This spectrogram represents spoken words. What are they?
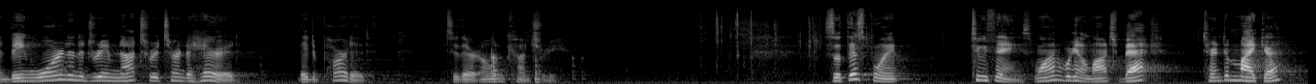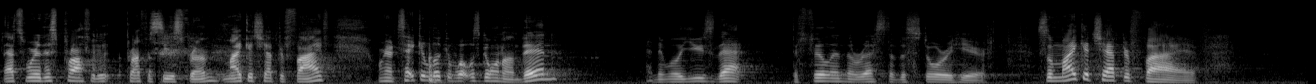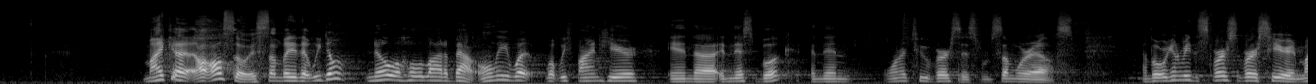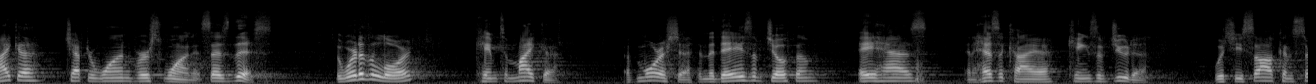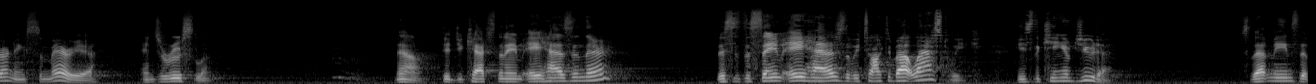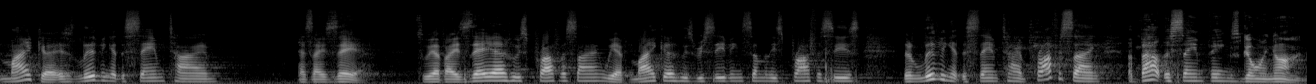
And being warned in a dream not to return to Herod, they departed to their own country. So at this point, two things. One, we're going to launch back, turn to Micah. That's where this prophet, prophecy is from, Micah chapter 5. We're going to take a look at what was going on then, and then we'll use that to fill in the rest of the story here. So, Micah chapter 5. Micah also is somebody that we don't know a whole lot about, only what, what we find here in, uh, in this book, and then one or two verses from somewhere else. Uh, but we're going to read this first verse here in Micah chapter 1, verse 1. It says this The word of the Lord came to Micah of Moresheth in the days of Jotham, Ahaz, and Hezekiah, kings of Judah, which he saw concerning Samaria and Jerusalem. Now, did you catch the name Ahaz in there? This is the same Ahaz that we talked about last week. He's the king of Judah. So that means that Micah is living at the same time as Isaiah. So we have Isaiah who's prophesying, we have Micah who's receiving some of these prophecies. They're living at the same time, prophesying about the same things going on.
